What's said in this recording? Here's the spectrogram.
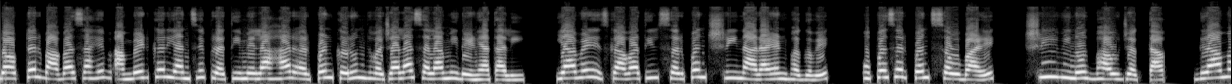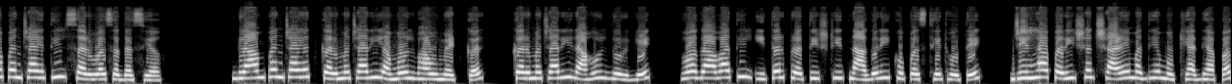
डॉक्टर बाबासाहेब आंबेडकर यांचे प्रतिमेला हार अर्पण करून ध्वजाला सलामी देण्यात आली. यावेळेस गावातील सरपंच श्री नारायण भगवे उपसरपंच सौबाळे श्री विनोद भाऊ जगताप ग्रामपंचायतील सर्व सदस्य ग्रामपंचायत कर्मचारी अमोल भाऊ मेटकर कर्मचारी राहुल दुर्गे व गावातील इतर प्रतिष्ठित नागरिक उपस्थित होते. जिल्हा परिषद शाळेमध्ये मुख्याध्यापक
